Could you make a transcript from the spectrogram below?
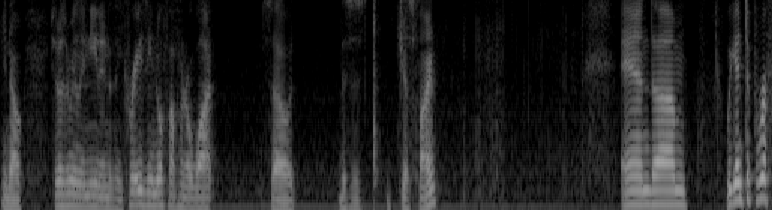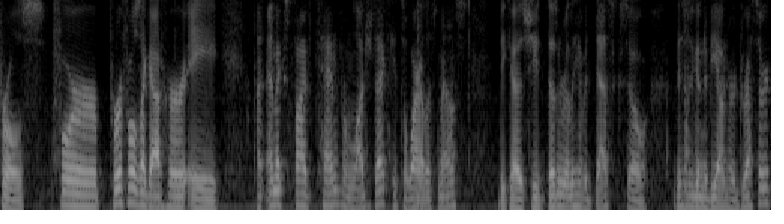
You know, she doesn't really need anything crazy, no 500 watt, so this is just fine. And um, we get into peripherals. For peripherals, I got her a an MX510 from Logitech. It's a wireless mouse because she doesn't really have a desk, so this is going to be on her dresser,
